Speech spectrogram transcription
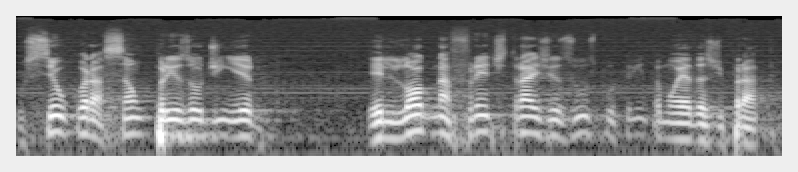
o seu coração preso ao dinheiro. Ele logo na frente traz Jesus por 30 moedas de prata.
